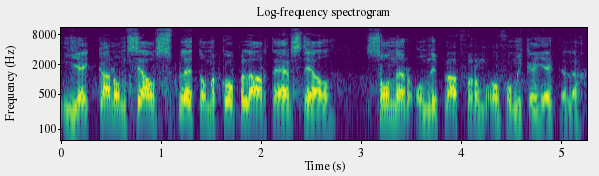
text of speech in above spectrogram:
jy kan homself split om 'n koppelaar te herstel sonder om die platform of om die kajuit te lig.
